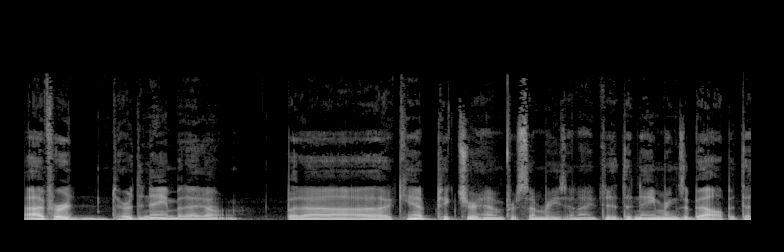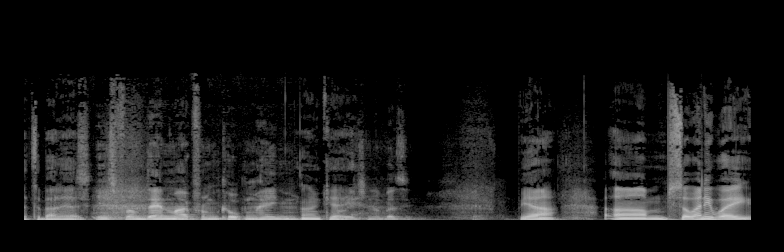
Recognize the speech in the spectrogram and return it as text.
I've heard heard the name, but I don't. But uh, I can't picture him for some reason. I did. The name rings a bell, but that's about it. He's, from Denmark, from Copenhagen. Okay. Yeah. Um, so anyway,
